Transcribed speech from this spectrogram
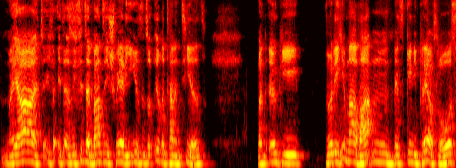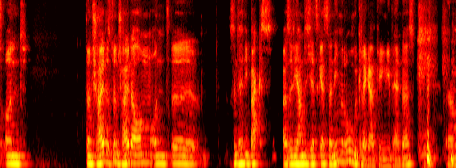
Naja, ich, also ich finde es halt wahnsinnig schwer. Die Eagles sind so irre talentiert. Und irgendwie würde ich immer erwarten, jetzt gehen die Playoffs los und dann schaltest du den Schalter um und äh, sind halt die Bucks. Also die haben sich jetzt gestern nicht mit Ruhm bekleckert gegen die Panthers. ähm,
